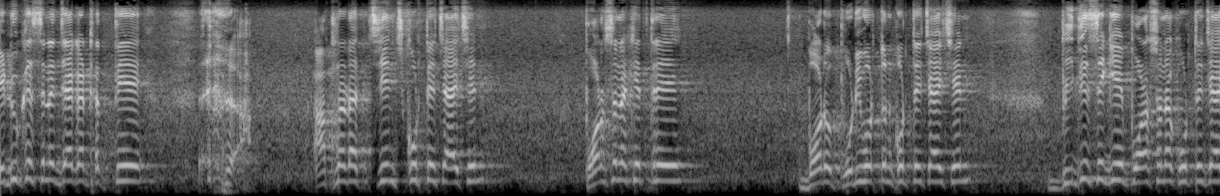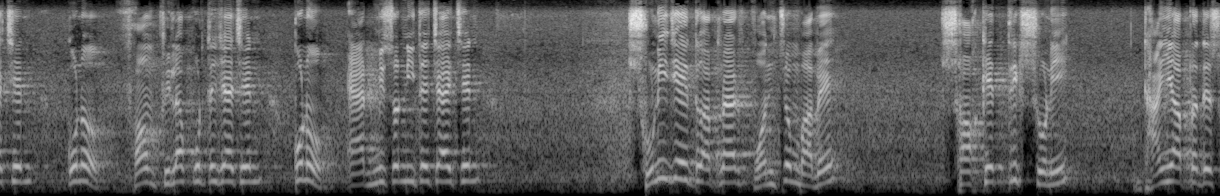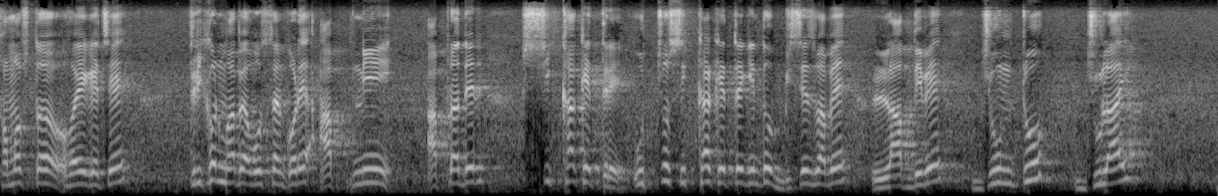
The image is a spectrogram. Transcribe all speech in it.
এডুকেশনের জায়গাটাতে আপনারা চেঞ্জ করতে চাইছেন, পড়াশোনার ক্ষেত্রে বড় পরিবর্তন করতে চাইছেন, বিদেশে গিয়ে পড়াশোনা করতে চাইছেন, কোনো ফর্ম ফিল করতে চাইছেন, কোনো অ্যাডমিশন নিতে চাইছেন, শনি যেহেতু আপনার পঞ্চমভাবে, সক্ষেত্রিক শনি ঢাইয়া আপনাদের সমস্ত হয়ে গেছে, ত্রিকোণভাবে অবস্থান করে আপনি, আপনাদের শিক্ষাক্ষেত্রে, উচ্চ শিক্ষার ক্ষেত্রে কিন্তু বিশেষভাবে লাভ দিবে। June to July,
